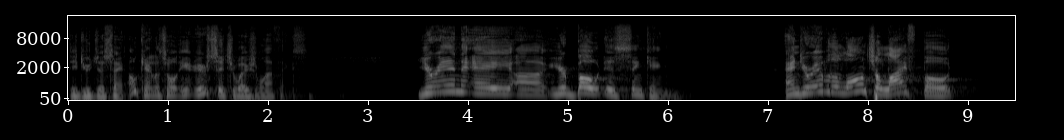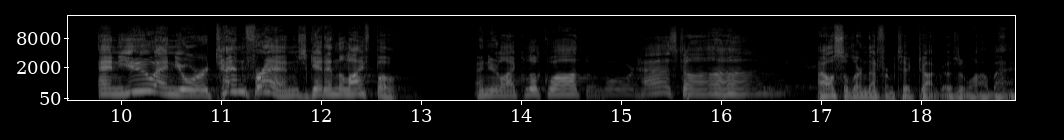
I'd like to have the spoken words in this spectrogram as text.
did you just say? Okay, let's hold. Here's situational ethics. You're in a, uh, your boat is sinking, and you're able to launch a lifeboat, and you and your 10 friends get in the lifeboat. And you're like, look what the Lord has done. I also learned that from TikTok, that was a while back.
